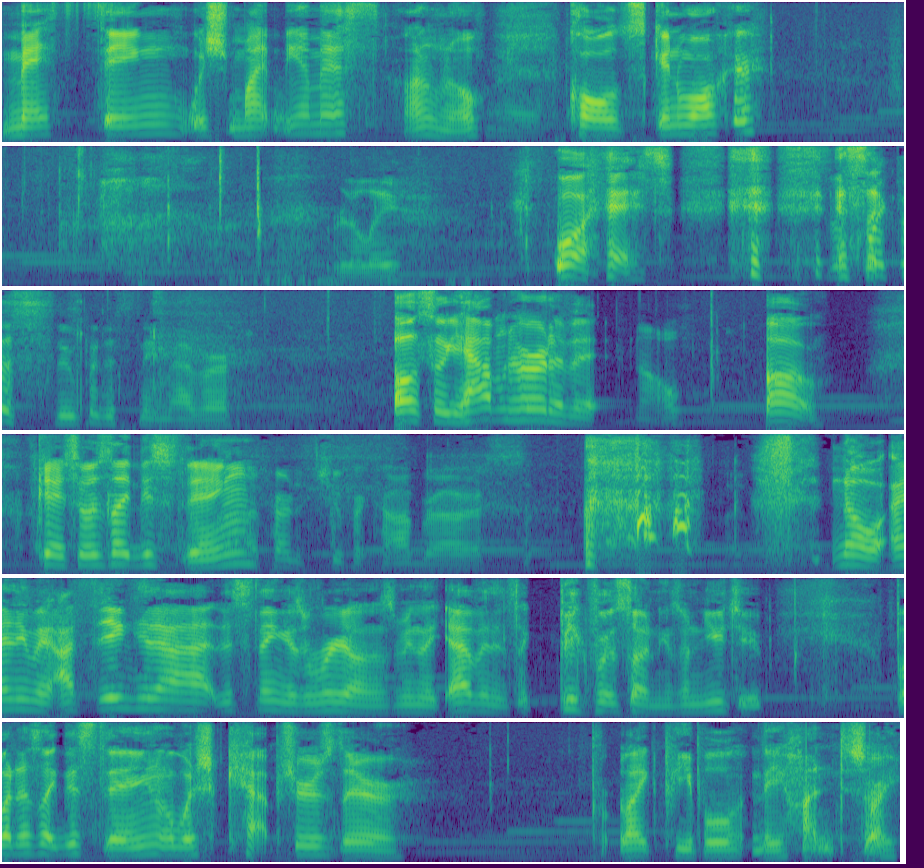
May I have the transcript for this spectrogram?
myth thing, which might be a myth? I don't know. Called Skinwalker. Really? What? it's It's like like the stupidest name ever. oh, so you haven't heard of it? No. Oh. Okay, so it's like this thing. I've heard of chupacabra. No, anyway, I think that this thing is real. It's I mean like evidence, like Bigfoot sightings on YouTube. But it's like this thing which captures their like people. They hunt. Sorry,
